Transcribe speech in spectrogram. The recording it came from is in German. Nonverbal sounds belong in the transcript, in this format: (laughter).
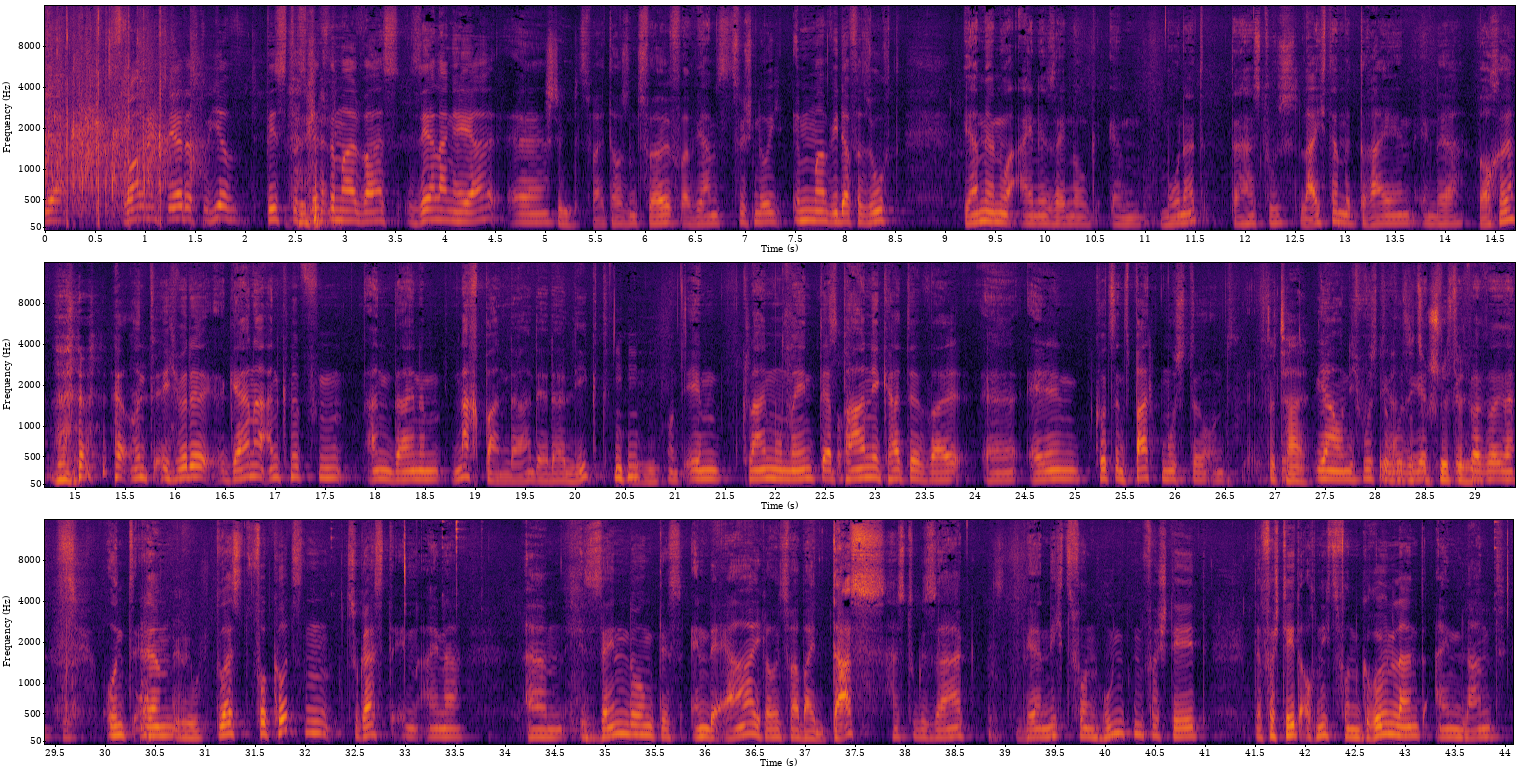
Wir freuen uns sehr, dass du hier bist. Das letzte (laughs) Mal war es sehr lange her. Äh, Stimmt. 2012. Aber wir haben es zwischendurch immer wieder versucht. Wir haben ja nur eine Sendung im Monat. Da hast du es leichter mit dreien in der Woche. (laughs) Und ich würde gerne anknüpfen an deinem Nachbarn da, der da liegt. Mhm. und eben einen kleinen Moment der Panik hatte, weil äh, Ellen kurz ins Bad musste und total. Ja und ich wusste, ja, wo sie jetzt ist. Und ähm, du hast vor kurzem zu Gast in einer ähm, Sendung des NDR, ich glaube, es war bei Das, hast du gesagt, wer nichts von Hunden versteht, der versteht auch nichts von Grönland, ein Land,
